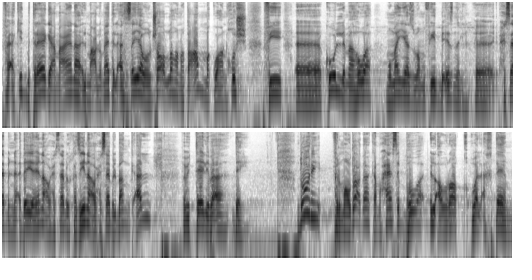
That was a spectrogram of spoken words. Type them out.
فأكيد بتراجع معانا المعلومات الأساسية وإن شاء الله هنتعمق وهنخش في آه، كل ما هو مميز ومفيد بإذن الله آه، حساب النقدية هنا أو حساب الخزينة أو حساب البنك قل فبالتالي بقى داين. دوري في الموضوع ده كمحاسب هو الأوراق والأختام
